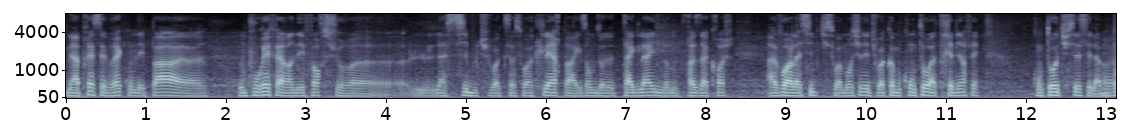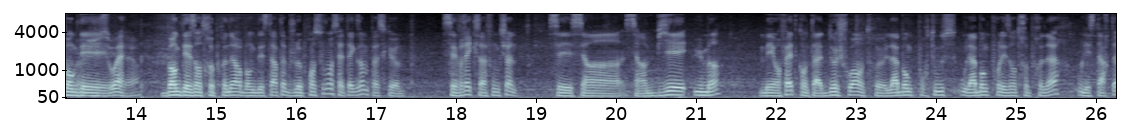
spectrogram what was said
Mais après, c'est vrai qu'on n'est pas. Euh, on pourrait faire un effort sur euh, la cible, tu vois, que ça soit clair par exemple dans notre tagline, dans notre phrase d'accroche, avoir la cible qui soit mentionnée, tu vois, comme Conto a très bien fait. Conto, tu sais, c'est la banque, des, ouais, banque des entrepreneurs, banque des startups. Je le prends souvent cet exemple parce que c'est vrai que ça fonctionne. C'est un, un biais humain mais en fait, quand tu as deux choix entre la banque pour tous ou la banque pour les entrepreneurs ou les startups,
